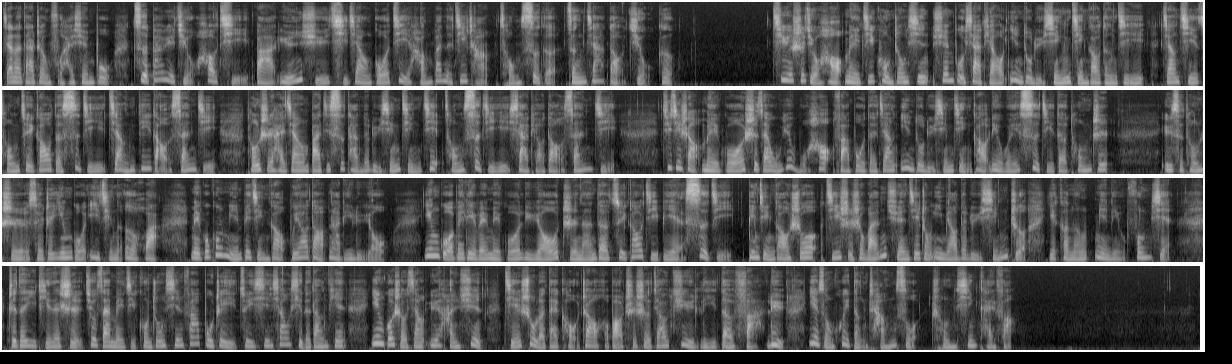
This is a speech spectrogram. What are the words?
加拿大政府还宣布，自八月九号起，把允许起降国际航班的机场从四个增加到九个。七月十九号，美疾控中心宣布下调印度旅行警告等级，将其从最高的四级降低到三级，同时还将巴基斯坦的旅行警戒从四级下调到三级。据介绍，美国是在五月五号发布的将印度旅行警告列为四级的通知。与此同时，随着英国疫情的恶化，美国公民被警告不要到那里旅游。英国被列为美国旅游指南的最高级别四级，并警告说，即使是完全接种疫苗的旅行者，也可能面临风险。值得一提的是，就在美疾控中心发布这一最新消息的当天，英国首相约翰逊结束了戴口罩和保持社交距离的法律，夜总会等场所重新开放。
